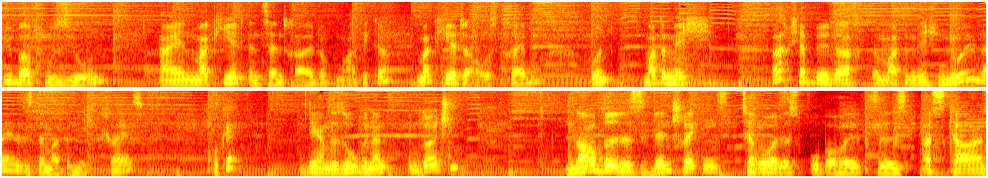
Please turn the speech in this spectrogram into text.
Überfusion, ein markiert in Zentral Dogmatica, markierte Austreibung und Mathe Mech. Ach, ich habe gedacht, Mathe Mech 0. Nein, das ist der Mathe Mech Kreis. Okay, den haben sie so genannt im Deutschen. Narbe des Wendschreckens, Terror des Oberholzes, Askan,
